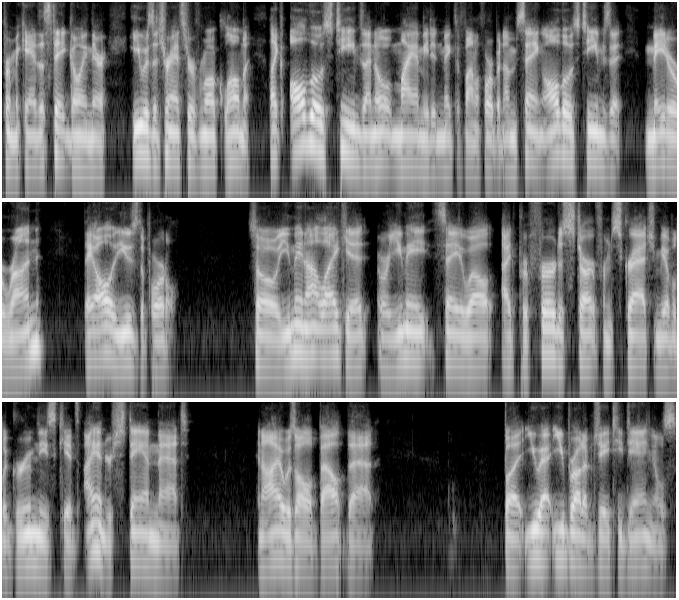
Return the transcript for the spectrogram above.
from Kansas State going there. He was a transfer from Oklahoma. Like all those teams, I know Miami didn't make the Final Four, but I'm saying all those teams that made a run, they all use the portal. So you may not like it, or you may say, well, I'd prefer to start from scratch and be able to groom these kids. I understand that and I was all about that. But you you brought up JT Daniels.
